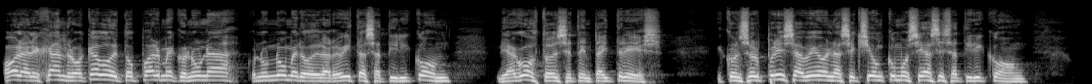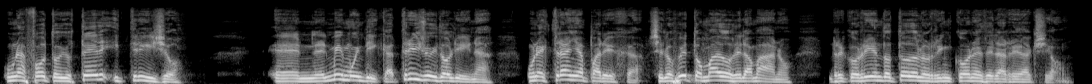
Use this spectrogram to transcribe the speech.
Hola Alejandro, acabo de toparme con, una, con un número de la revista Satiricón de agosto del 73 y con sorpresa veo en la sección Cómo se hace Satiricón una foto de usted y Trillo. En el mismo indica, Trillo y Dolina, una extraña pareja. Se los ve tomados de la mano, recorriendo todos los rincones de la redacción.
